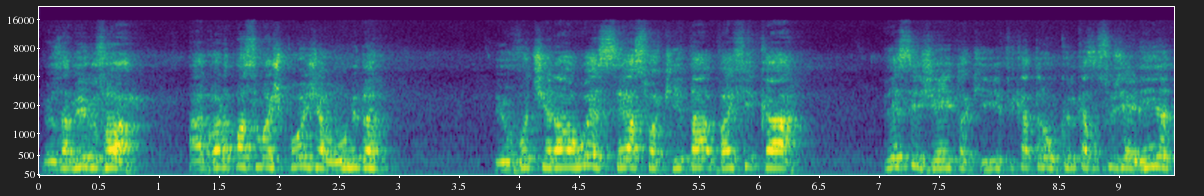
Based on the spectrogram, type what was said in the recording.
Meus amigos, ó, agora passa uma esponja úmida. Eu vou tirar o excesso aqui, tá? Vai ficar desse jeito aqui. Fica tranquilo que essa sujeirinha,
